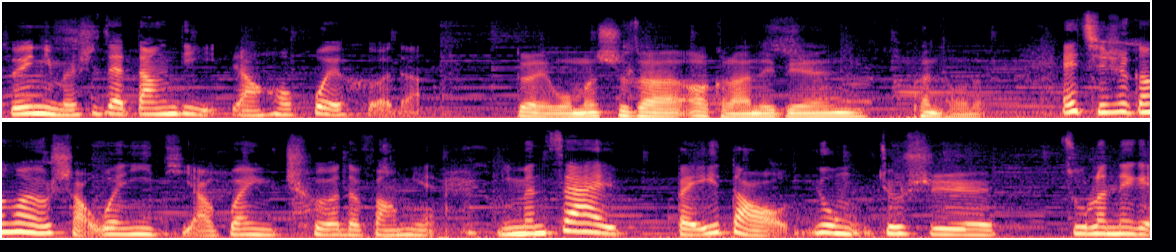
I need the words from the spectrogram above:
所以你们是在当地然后会合的。对，我们是在奥克兰那边碰头的。哎，其实刚刚有少问一题啊，关于车的方面，你们在北岛用就是租了那个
